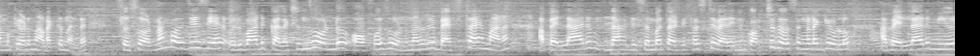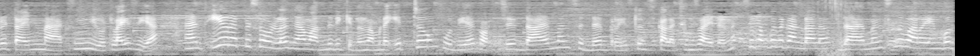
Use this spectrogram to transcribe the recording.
നമുക്ക് ഇവിടെ നടക്കുന്നുണ്ട്. സോ സ്വർണം പർച്ചേസ് ചെയ്യാൻ ഒരുപാട് കളക്ഷൻസും ഉണ്ട് ഓഫേഴ്സും ഉണ്ട്. നല്ലൊരു ബെസ്റ്റ് ടൈമാണ് അപ്പോൾ എല്ലാവരും ഇതാ ഡിസംബർ തേർട്ടി ഫസ്റ്റ് വരെ ഇനി കുറച്ച് ദിവസം കൂടെയൊക്കെ ഉള്ളൂ. അപ്പോൾ എല്ലാവരും ഈ ഒരു ടൈം മാക്സിമം യൂട്ടിലൈസ് ചെയ്യുക. ആൻഡ് ഈ ഒരു എപ്പിസോഡിൽ ഞാൻ വന്നിരിക്കുന്നത് നമ്മുടെ ഏറ്റവും പുതിയ കുറച്ച് ഡയമണ്ട്സിന്റെ ബ്രേസ്ലെറ്റ്സ് കളക്ഷൻസ് ആയിട്ടാണ്. സോ നമുക്കൊന്ന് കണ്ടാലോ? ഡയമണ്ട്സ് എന്ന് പറയുമ്പോൾ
